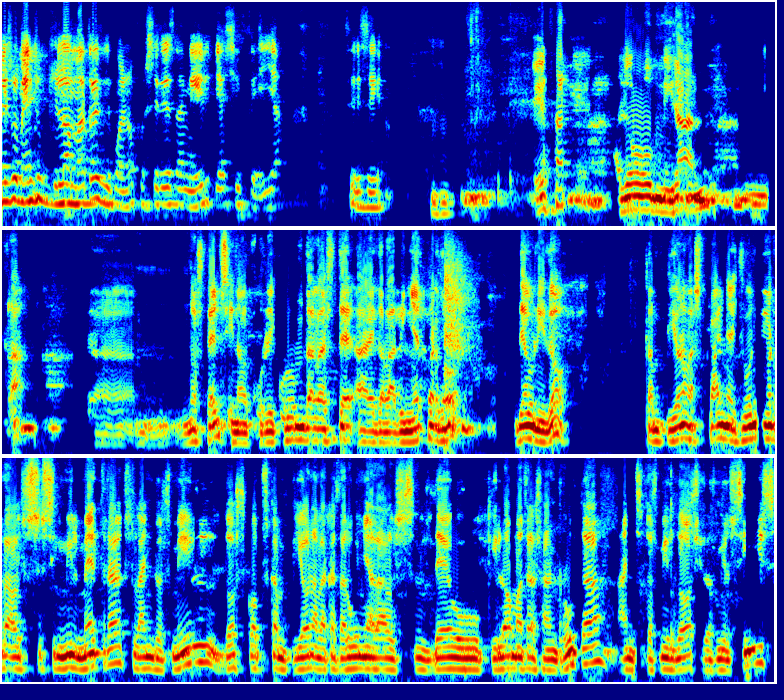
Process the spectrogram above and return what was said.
més o menys un quilòmetre i, bueno, pues sèries de mil i així feia. Sí, sí. He estat allò mirant i, clar, eh, no es pensin, el currículum de, de la vinyet, perdó, déu nhi campiona d'Espanya júnior dels 5.000 metres l'any 2000, dos cops campiona de Catalunya dels 10 quilòmetres en ruta, anys 2002 i 2006.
